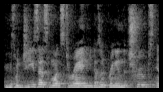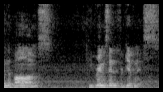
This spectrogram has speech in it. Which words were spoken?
Because when Jesus wants to reign, he doesn't bring in the troops and the bombs, he brings in forgiveness.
